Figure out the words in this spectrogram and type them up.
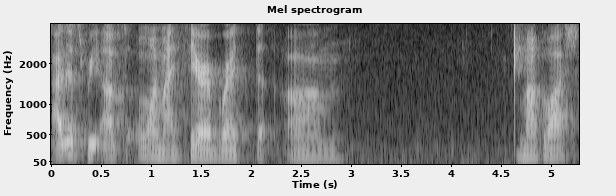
I just re-upped on my TheraBreath, um, mouthwash.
